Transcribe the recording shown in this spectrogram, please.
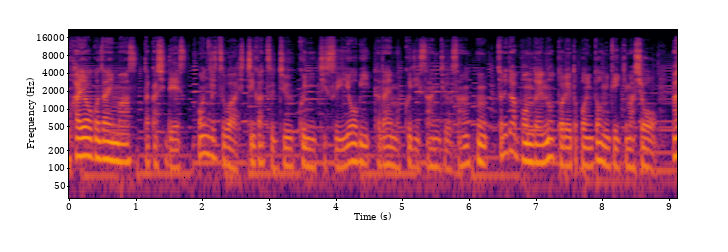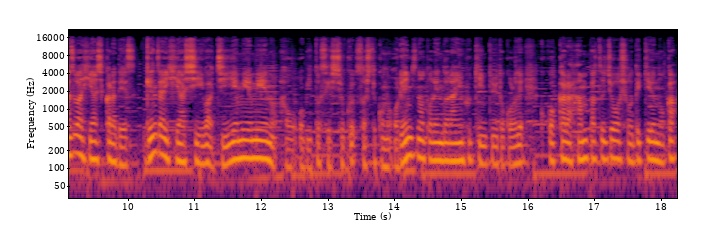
おはようございます。たかしです。本日は7月19日水曜日、ただいま9時33分。それではポンド円のトレードポイントを見ていきましょう。まずは冷やしからです。現在冷やしは GMMA の青帯と接触、そしてこのオレンジのトレンドライン付近というところで、ここから反発上昇できるのか、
